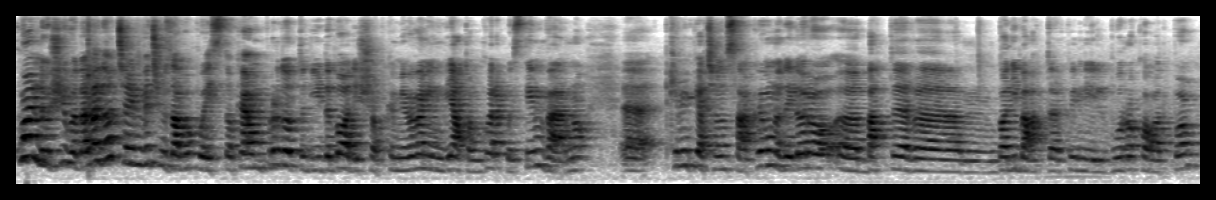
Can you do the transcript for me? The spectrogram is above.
quando uscivo dalla doccia invece usavo questo, che è un prodotto di The Body Shop che mi avevano inviato ancora quest'inverno, eh, che mi piace un sacco, è uno dei loro uh, butter, uh, body butter, quindi il burro corpo,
